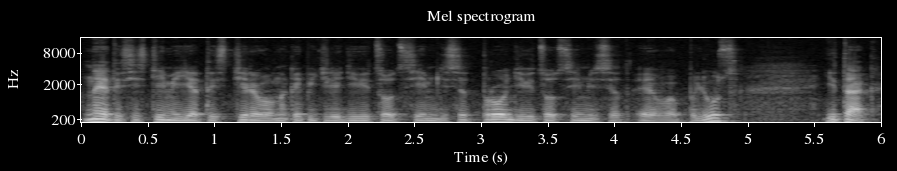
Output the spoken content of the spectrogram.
на этой системе я тестировал накопители 970 Pro, 970 EVO+. Итак,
